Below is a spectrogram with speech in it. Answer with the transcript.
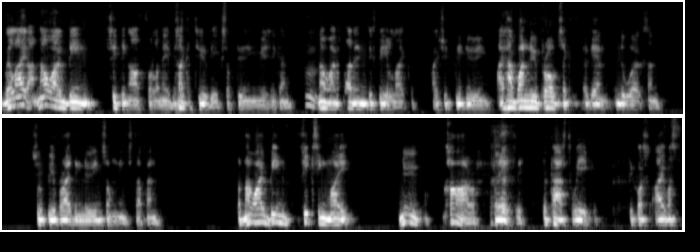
Well, I now I've been sitting out for like maybe like two weeks of doing music, and Mm. now I'm starting to feel like I should be doing. I have one new project again in the works, and should be writing new Insomnium stuff. And but now I've been fixing my new car lately, the past week, because I was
